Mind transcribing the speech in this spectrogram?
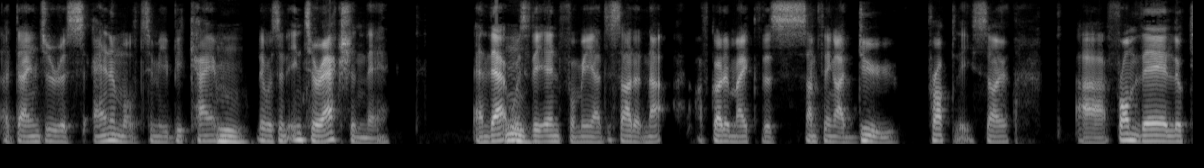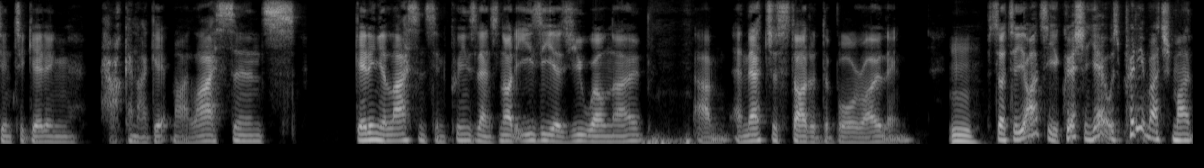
a dangerous animal to me became Mm. there was an interaction there, and that was Mm. the end for me. I decided, nah, I've got to make this something I do properly. So uh, from there, looked into getting how can I get my license. Getting your license in Queensland is not easy, as you well know, um, and that just started the ball rolling. Mm. So to answer your question, yeah, it was pretty much my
